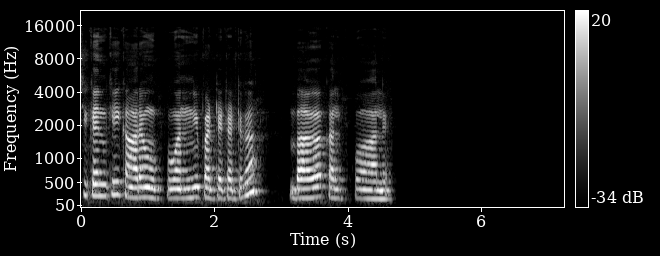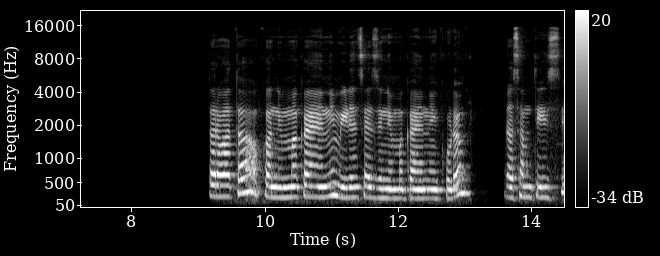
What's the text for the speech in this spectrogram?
చికెన్కి కారం ఉప్పు అన్నీ పట్టేటట్టుగా బాగా కలుపుకోవాలి. తర్వాత ఒక నిమ్మకాయని మీడియం సైజు నిమ్మకాయని కూడా రసం తీసి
